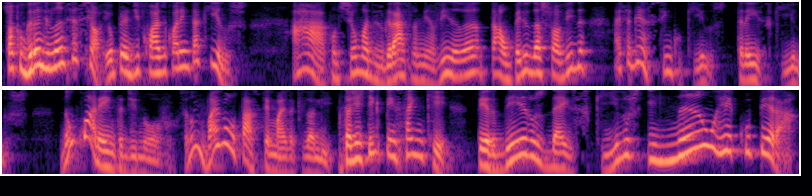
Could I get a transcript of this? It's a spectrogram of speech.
Só que o grande lance é assim, ó, eu perdi quase 40 quilos. Ah, aconteceu uma desgraça na minha vida, tá, um período da sua vida, aí você ganha 5 quilos, 3 quilos, não 40 de novo. Você não vai voltar a ser mais aquilo ali. Então a gente tem que pensar em quê? Perder os 10 quilos e não recuperar.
